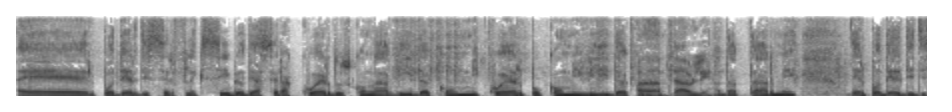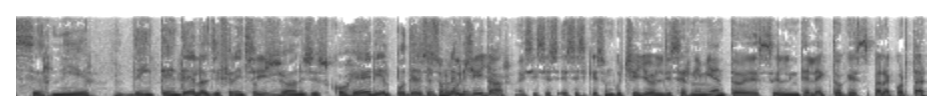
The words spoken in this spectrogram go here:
Eh, el poder de ser flexible, de hacer acuerdos con la vida, con mi cuerpo, con mi vida. con- Adaptable. Adaptarme. El poder de discernir, de entender las diferentes opciones y escoger, y el poder Ese de es un cuchillo, ese, sí es- ese sí que es un cuchillo, el discernimiento, es el intelecto que es para cortar.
